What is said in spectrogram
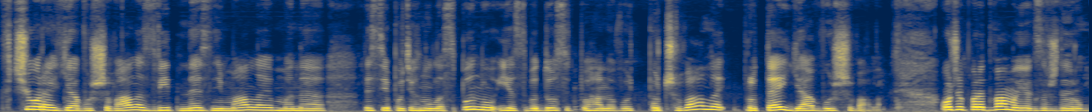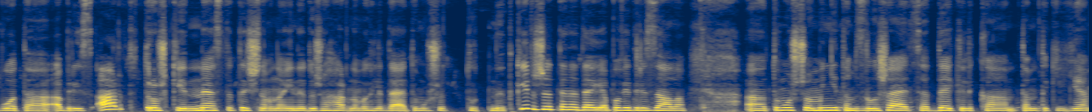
Вчора я вишивала, звіт не знімала. Мене десь я потягнула спину, і я себе досить погано почувала, проте я вишивала. Отже, перед вами, як завжди, робота Абріс Арт. Трошки не естетично вона і не дуже гарно виглядає, тому що тут нитки вже де-не-де я повідрізала. Тому що мені там залишається декілька, там такі є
